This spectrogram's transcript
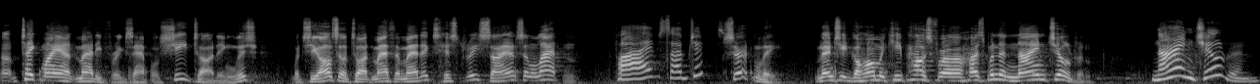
Now, take my Aunt Mattie, for example. She taught English, but she also taught mathematics, history, science, and Latin. Five subjects? Certainly. And then she'd go home and keep house for her husband and nine children. Nine children.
